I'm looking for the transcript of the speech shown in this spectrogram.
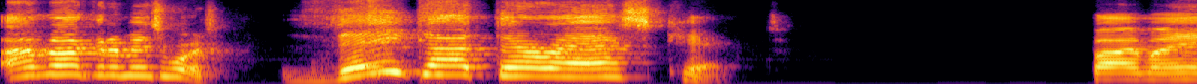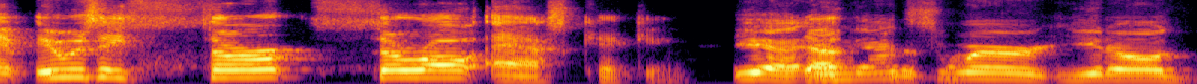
I'm not going to mince words. They got their ass kicked by Miami. It was a thir- thorough ass kicking. Yeah, That's and that's where you know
